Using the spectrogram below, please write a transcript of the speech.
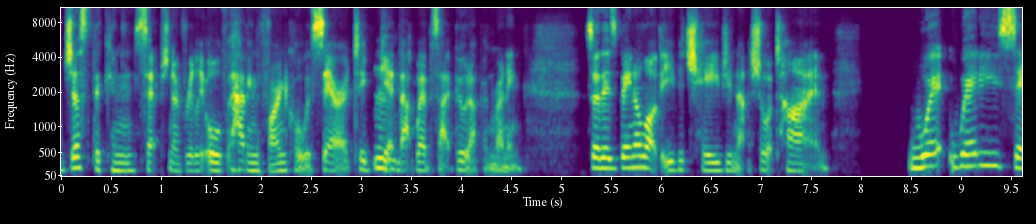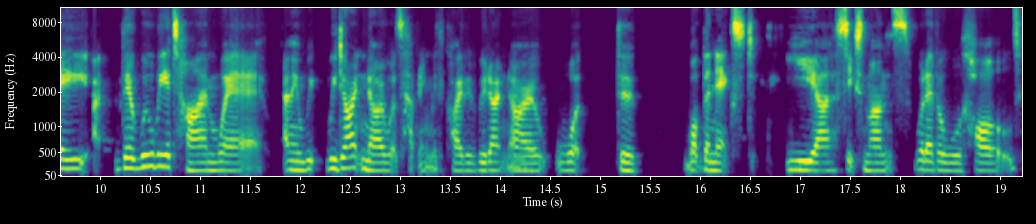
just the conception of really all having the phone call with Sarah to get mm. that website built up and running. So there's been a lot that you've achieved in that short time. Where where do you see uh, there will be a time where I mean we, we don't know what's happening with COVID. We don't mm. know mm. what the what the next year, six months, whatever will hold.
